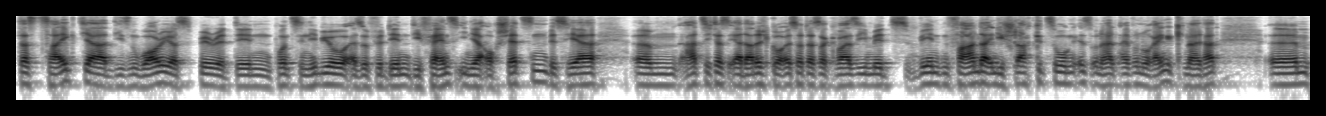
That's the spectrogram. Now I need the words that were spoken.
das zeigt ja diesen Warrior Spirit, den Ponzinibbio, also für den die Fans ihn ja auch schätzen. Bisher ähm, hat sich das eher dadurch geäußert, dass er quasi mit wehenden Fahnen da in die Schlacht gezogen ist und halt einfach nur reingeknallt hat. Ähm,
